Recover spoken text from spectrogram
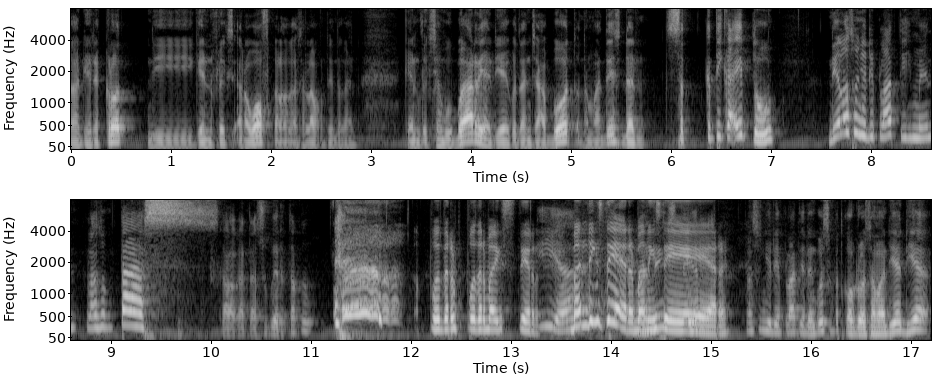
eh, direkrut di Genflix Airwolf kalau nggak salah waktu itu kan. Genflix yang bubar ya dia ikutan cabut otomatis dan set- ketika itu dia langsung jadi pelatih men, langsung tas. Kalau kata supir truk tuh Puter puter balik setir. Iya. Banting setir, banting, setir. Langsung jadi pelatih dan gue sempat ngobrol sama dia, dia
